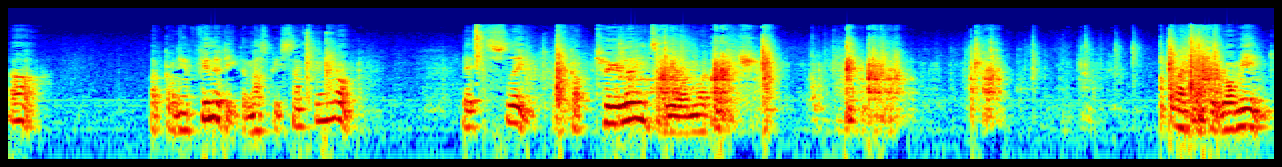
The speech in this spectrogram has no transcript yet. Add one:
oh, I've got infinity, there must be something wrong. Let's see, I've got two leads here on my bench. I got the wrong end.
